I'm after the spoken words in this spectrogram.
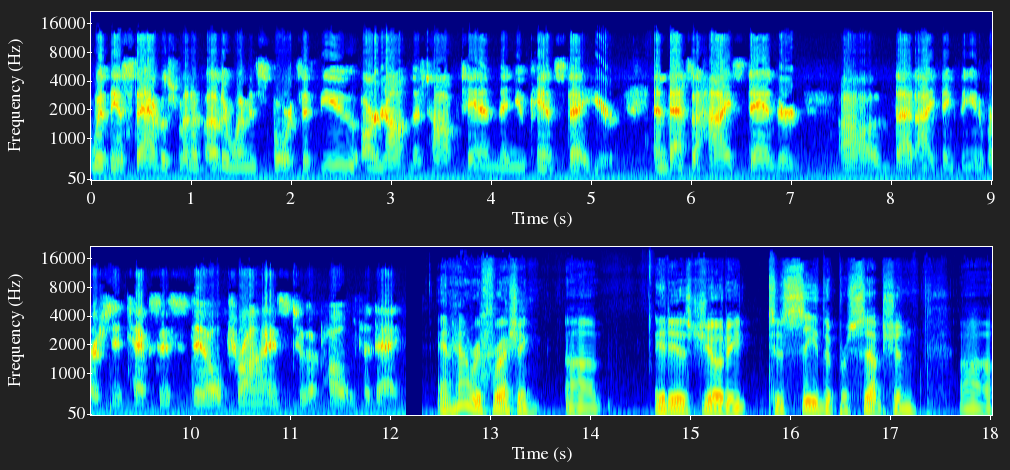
with the establishment of other women's sports, if you are not in the top 10, then you can't stay here. And that's a high standard uh, that I think the University of Texas still tries to uphold today. And how refreshing uh, it is, Jody, to see the perception uh,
